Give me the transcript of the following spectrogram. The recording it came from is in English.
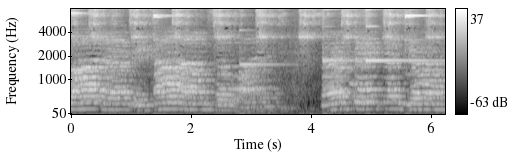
water becomes the wine, perfect and pure.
